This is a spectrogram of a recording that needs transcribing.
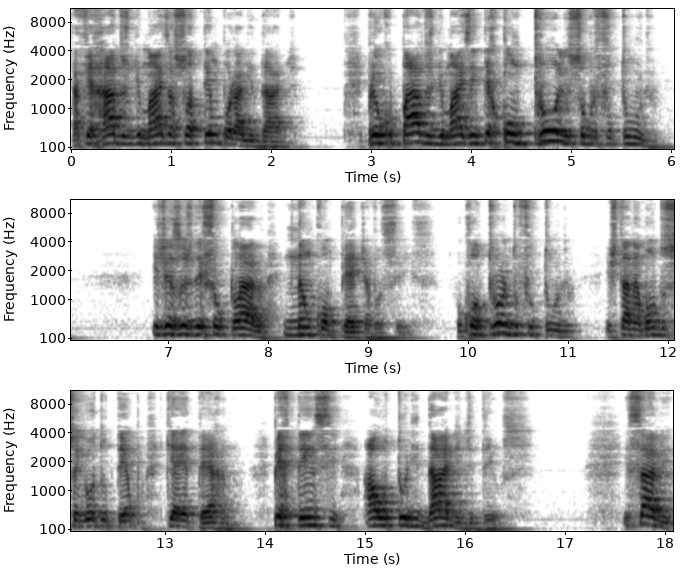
aferrados demais à sua temporalidade, preocupados demais em ter controle sobre o futuro. E Jesus deixou claro: não compete a vocês. O controle do futuro está na mão do Senhor do tempo, que é eterno, pertence à autoridade de Deus. E sabe,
